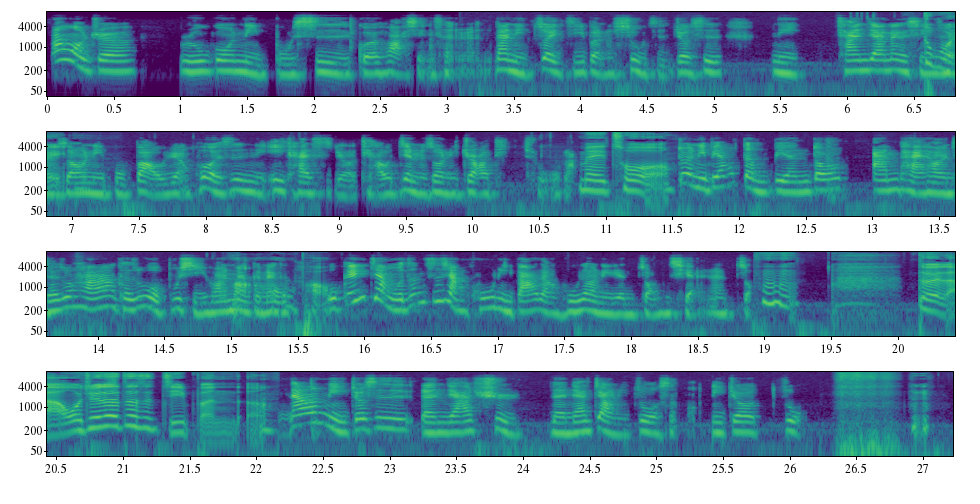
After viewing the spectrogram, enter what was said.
但我觉得，如果你不是规划行程人，那你最基本的素质就是你参加那个行程的时候，你不抱怨，或者是你一开始有条件的时候，你就要提出来。没错，对你不要等别人都安排好，你才说哈，可是我不喜欢那个那个。我跟你讲，我真的是想呼你巴掌，呼到你脸肿起来那种。对啦，我觉得这是基本的。然后你就是人家去，人家叫你做什么你就做，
